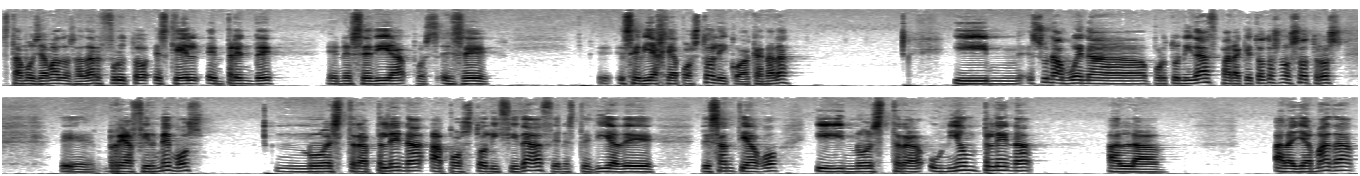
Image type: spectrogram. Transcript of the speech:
estamos llamados a dar fruto es que él emprende en ese día pues ese, ese viaje apostólico a Canadá. Y mm, es una buena oportunidad para que todos nosotros eh, reafirmemos nuestra plena apostolicidad en este día de, de Santiago y nuestra unión plena a la a la llamada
